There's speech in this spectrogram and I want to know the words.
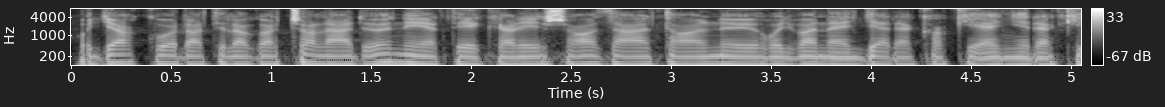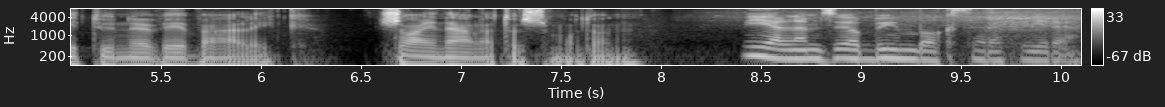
hogy gyakorlatilag a család önértékelése azáltal nő, hogy van egy gyerek, aki ennyire kitűnővé válik. Sajnálatos módon. Mi jellemző a bűnbak szerepére?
